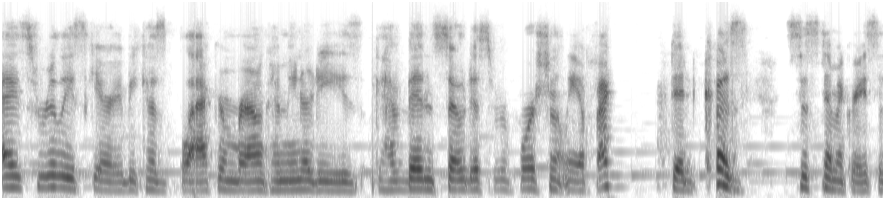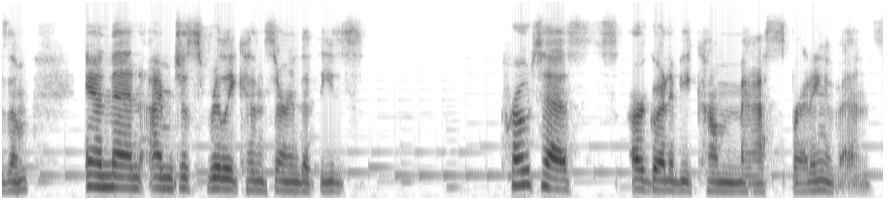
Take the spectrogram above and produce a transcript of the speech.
It's really scary because Black and Brown communities have been so disproportionately affected because systemic racism. And then I'm just really concerned that these protests are going to become mass spreading events.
